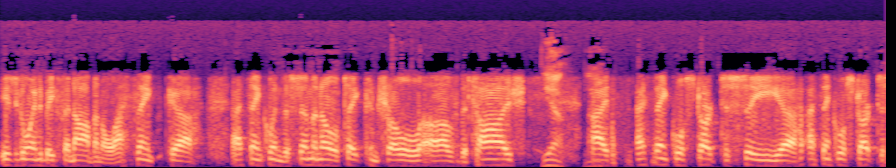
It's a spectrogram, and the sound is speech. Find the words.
is going to be phenomenal. I think uh, I think when the Seminole take control of the Taj, yeah, yeah. I I think we'll start to see uh, I think we'll start to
